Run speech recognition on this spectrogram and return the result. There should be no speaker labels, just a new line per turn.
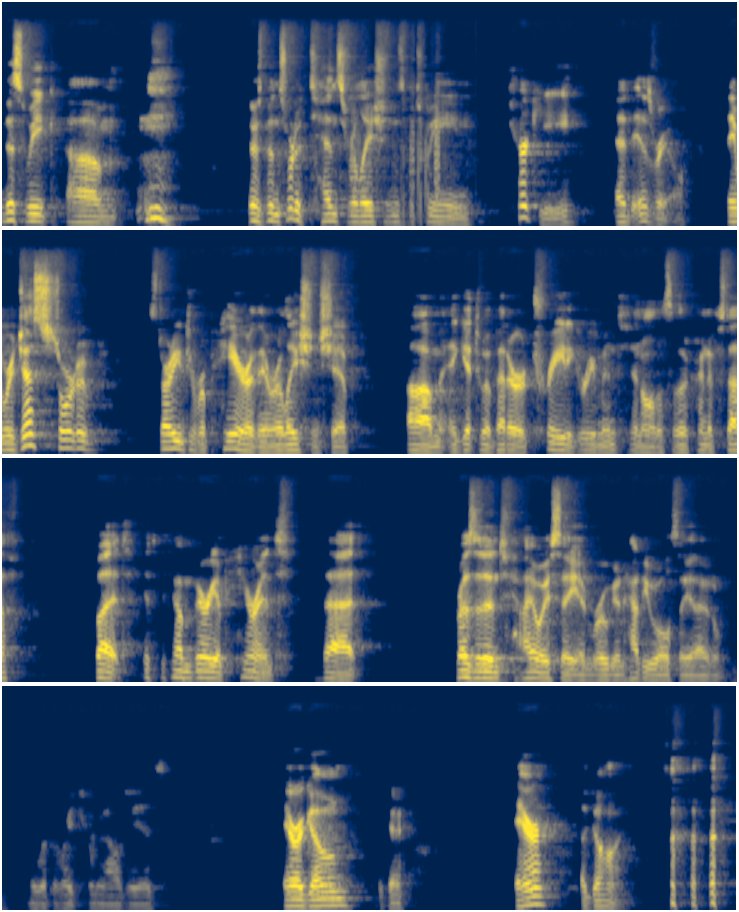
this week, um, there's been sort of tense relations between Turkey and Israel. They were just sort of starting to repair their relationship um, and get to a better trade agreement and all this other kind of stuff. But it's become very apparent that President, I always say, and Rogan, how do you all say it? I don't know what the right terminology is. Aragon, okay. Aragon.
